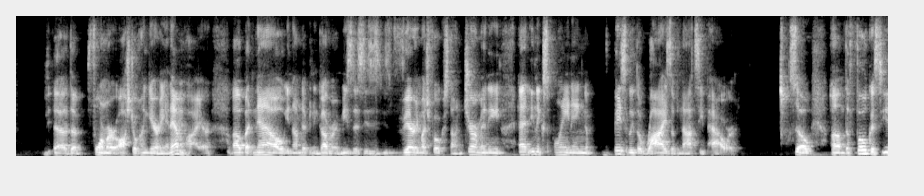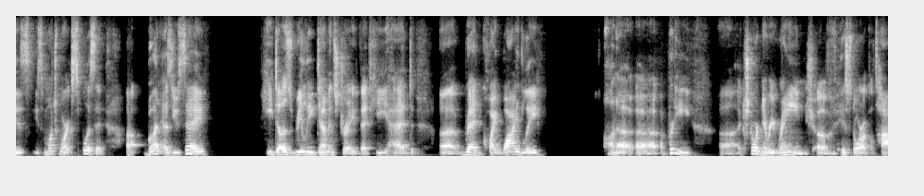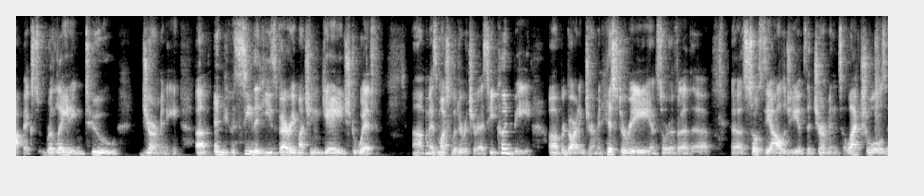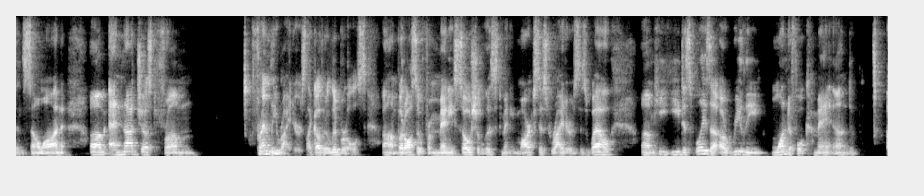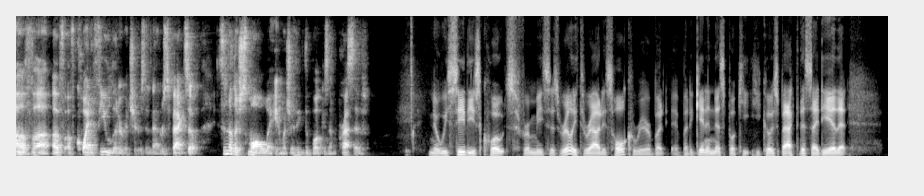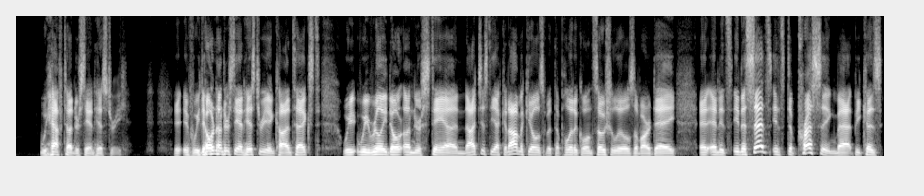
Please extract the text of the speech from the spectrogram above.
uh, the former Austro-Hungarian Empire, uh, but now in omnipotent government, Mises is, is, very much focused on Germany and in explaining basically the rise of Nazi power. So um, the focus is is much more explicit, uh, but as you say, he does really demonstrate that he had uh, read quite widely on a, a, a pretty uh, extraordinary range of historical topics relating to Germany. Uh, and you can see that he's very much engaged with um, as much literature as he could be uh, regarding German history and sort of uh, the uh, sociology of the German intellectuals and so on, um, and not just from friendly writers like other liberals, um, but also from many socialist, many Marxist writers as well. Um, he, he displays a, a, really wonderful command of, uh, of, of quite a few literatures in that respect. So it's another small way in which I think the book is impressive. You know, we see these quotes from Mises really throughout his whole career, but but again in this book, he, he goes back to this idea that we have to understand history. If we don't understand history and context, we, we really don't understand not just the economic ills, but the political and social ills of our day. And, and it's in a sense, it's depressing, Matt, because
